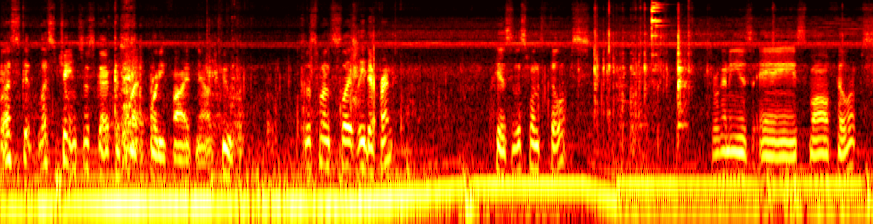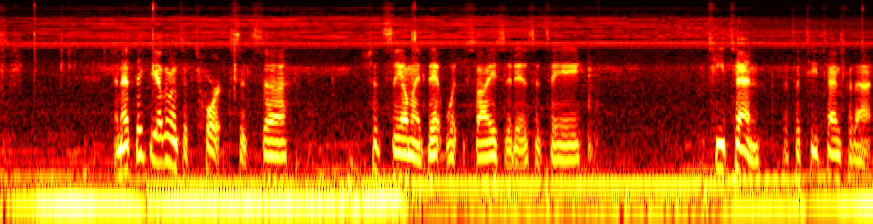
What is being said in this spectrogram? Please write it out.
Let's get let's change this guy for Slant 45 now too. This one's slightly different. Okay, so this one's Phillips. So we're gonna use a small Phillips. And I think the other one's a Torx. It's uh should say on my bit what size it is. It's a T10. That's a T10 for that.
